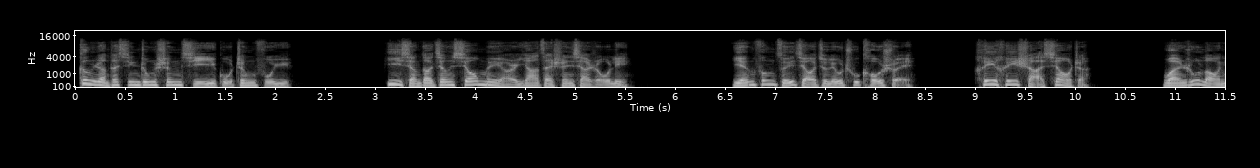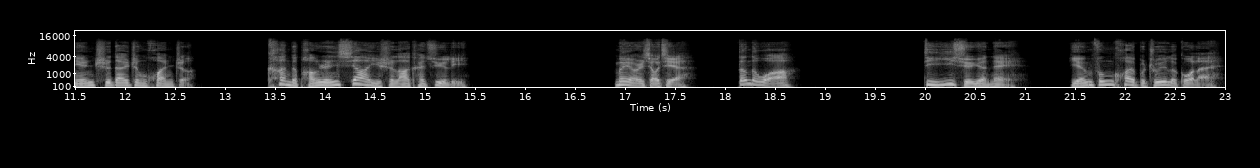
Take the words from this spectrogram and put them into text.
更让他心中升起一股征服欲。一想到将萧媚儿压在身下蹂躏，严峰嘴角就流出口水，嘿嘿傻笑着。宛如老年痴呆症患者，看得旁人下意识拉开距离。媚儿小姐，等等我啊！第一学院内，严峰快步追了过来。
